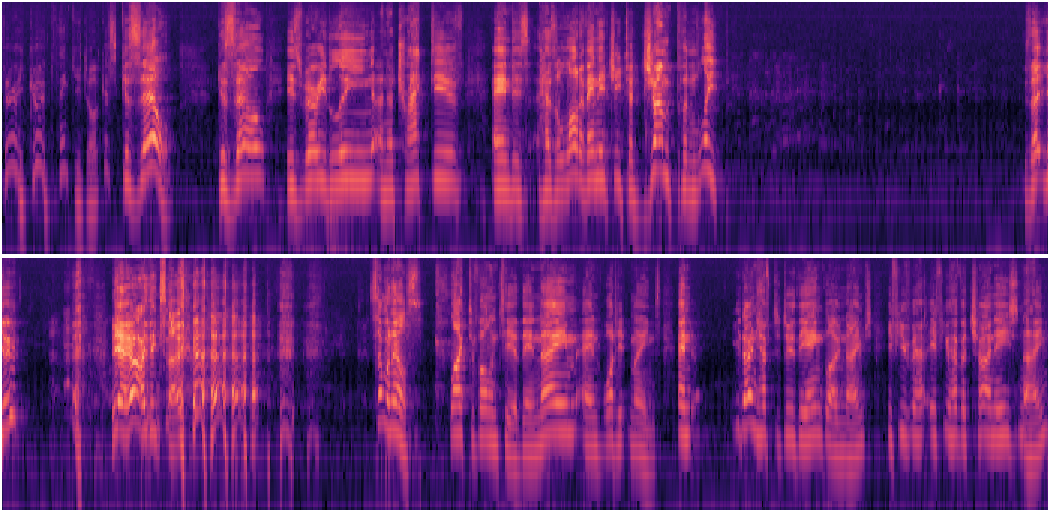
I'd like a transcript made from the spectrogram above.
Very good. Thank you, Dorcas. Gazelle. Gazelle is very lean and attractive and is, has a lot of energy to jump and leap. Is that you? yeah, I think so. Someone else like to volunteer their name and what it means. And you don't have to do the Anglo names. If you, if you have a Chinese name,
